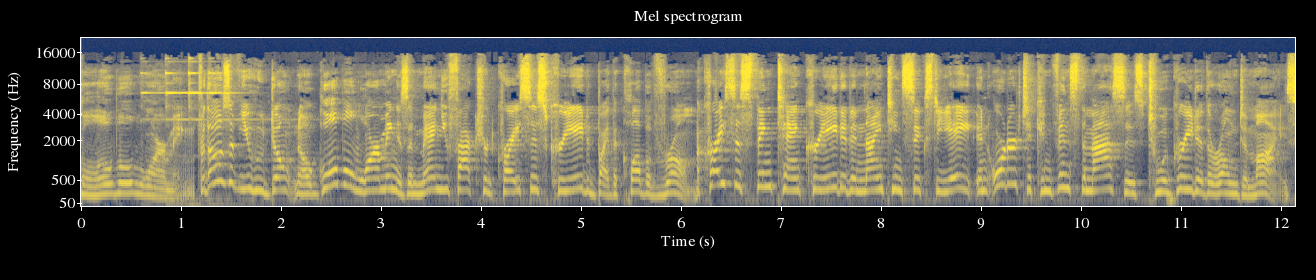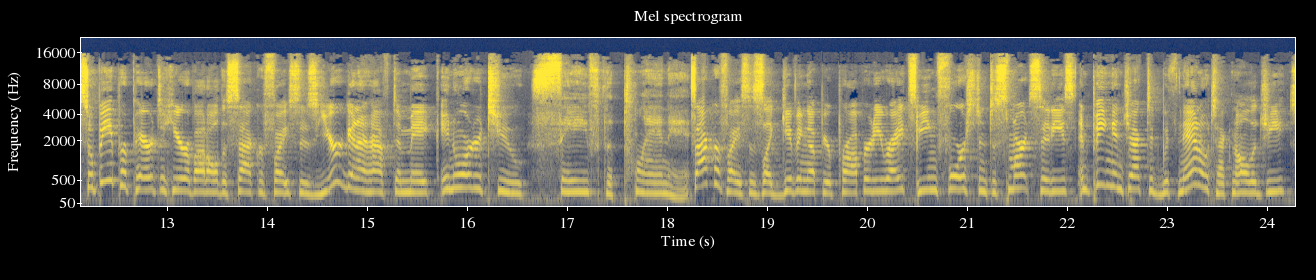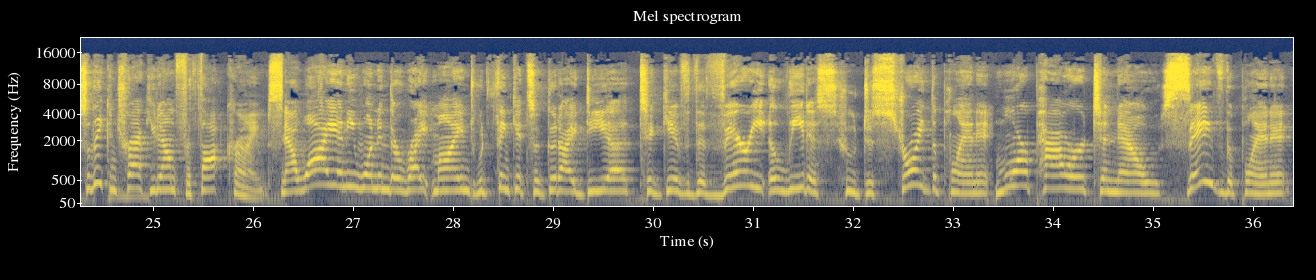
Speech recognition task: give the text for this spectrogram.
Global warming. For those of you who don't know, global warming is a manufactured crisis created by the Club of Rome. A crisis think tank created in 1968 in order to convince the masses to agree to their own demise. So be prepared to hear about all the sacrifices you're gonna have to make in order to save the planet. Sacrifices like giving up your property rights, being forced into smart cities, and being injected with nanotechnology so they can track you down for thought crimes. Now, why anyone in their right mind would think it's a good idea to give the very elitists who destroyed the planet more power to now save the planet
